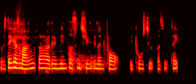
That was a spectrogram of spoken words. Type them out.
Så hvis det ikke er så mange, så er det mindre sandsynligt, at man får et positivt resultat.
